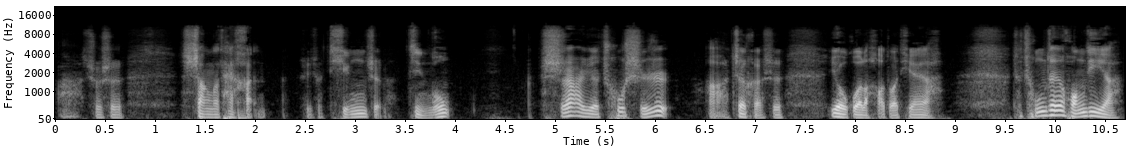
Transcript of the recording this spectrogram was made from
啊，说是伤得太狠，所以就停止了进攻。十二月初十日啊，这可是又过了好多天啊。这崇祯皇帝呀，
